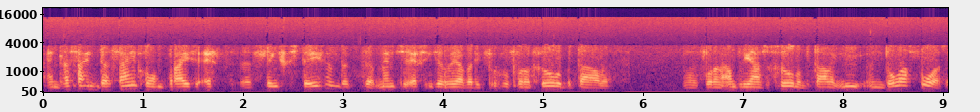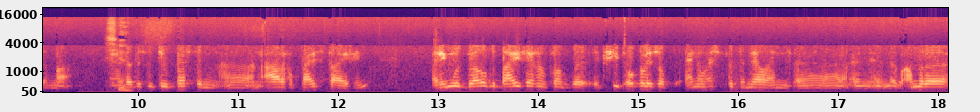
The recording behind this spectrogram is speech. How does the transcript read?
en daar zijn, daar zijn gewoon prijzen echt eh, flink gestegen. Dat, dat mensen echt zien hebben, ja, wat ik vroeger voor een gulden betaalde, eh, voor een Antilliaanse gulden, betaal ik nu een dollar voor, zeg maar. En dat is natuurlijk best een, een aardige prijsstijging. En ik moet wel erbij zeggen, van de, ik zie het ook wel eens op nos.nl en, en, en op andere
